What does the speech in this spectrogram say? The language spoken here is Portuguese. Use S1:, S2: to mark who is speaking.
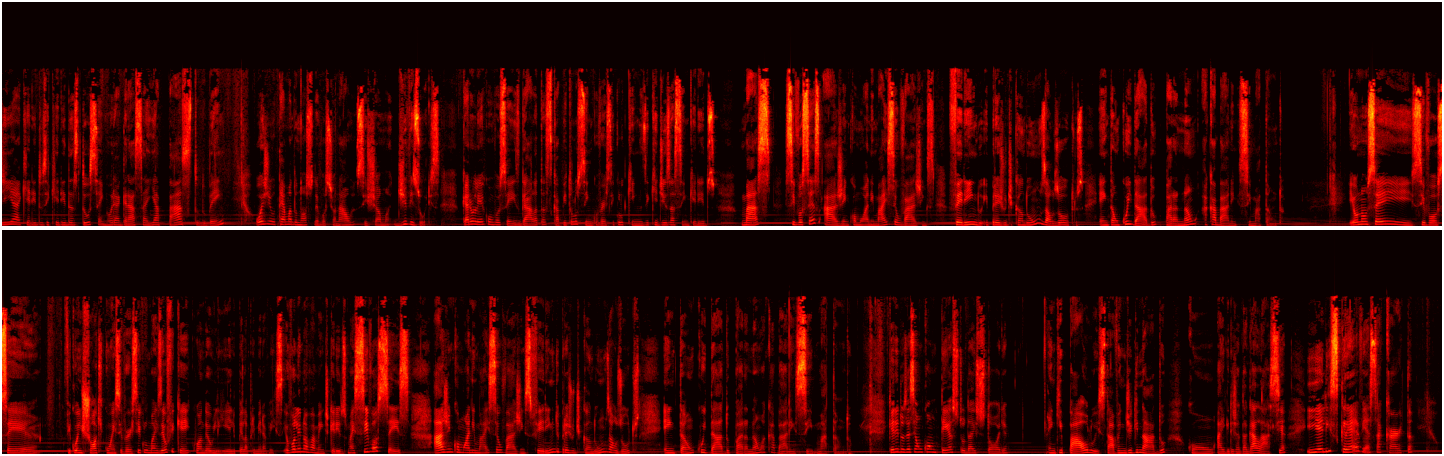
S1: dia, queridos e queridas do Senhor, a graça e a paz, tudo bem? Hoje o tema do nosso devocional se chama Divisores. Quero ler com vocês Gálatas, capítulo 5, versículo 15, que diz assim, queridos: Mas se vocês agem como animais selvagens, ferindo e prejudicando uns aos outros, então cuidado para não acabarem se matando. Eu não sei se você ficou em choque com esse versículo, mas eu fiquei quando eu li ele pela primeira vez. Eu vou ler novamente, queridos, mas se vocês agem como animais selvagens, ferindo e prejudicando uns aos outros, então cuidado para não acabarem se matando. Queridos, esse é um contexto da história em que Paulo estava indignado com a igreja da Galácia e ele escreve essa carta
